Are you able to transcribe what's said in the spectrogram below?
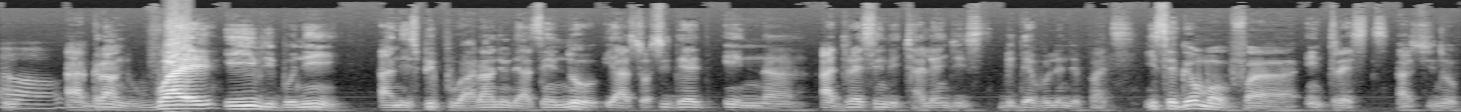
Oh. Aground. Why, if the Boni and his people around him, they are saying, no, he has succeeded in uh, addressing the challenges bedeviling the party. It's a game of uh, interest, as you know,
